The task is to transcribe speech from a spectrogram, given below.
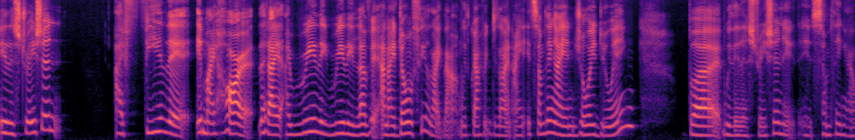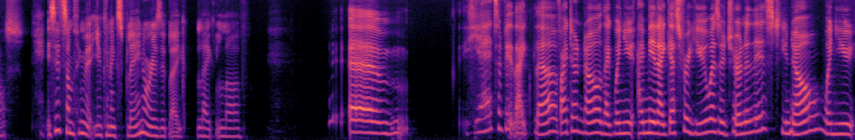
illustration, I feel it in my heart that I, I really, really love it. And I don't feel like that with graphic design. I, it's something I enjoy doing, but with illustration, it, it's something else. Is it something that you can explain, or is it like like love? Um, yeah, it's a bit like love. I don't know. Like when you, I mean, I guess for you as a journalist, you know, when you,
